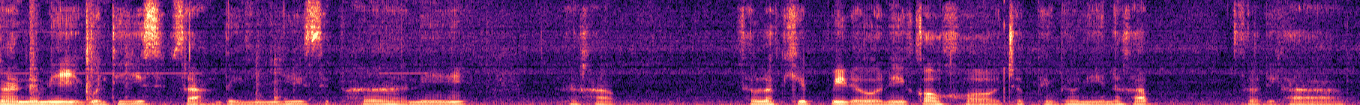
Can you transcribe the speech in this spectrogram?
งานจะมีอีกวันที่ 23 ถึง 25 นี้นะครับสำหรับคลิปวิดีโอนี้ก็ขอจบเพียงเท่านี้นะครับ สวัสดีครับ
